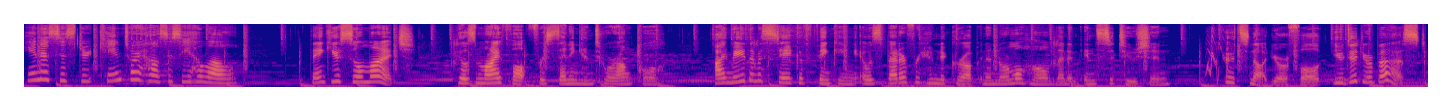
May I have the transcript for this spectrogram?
he and his sister came to our house to say hello. Thank you so much. It was my fault for sending him to her uncle. I made the mistake of thinking it was better for him to grow up in a normal home than an institution. It's not your fault. You did your best.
